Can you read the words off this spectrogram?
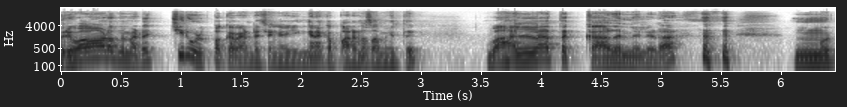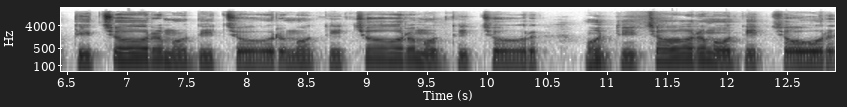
ഒരുപാടൊന്നും വേണ്ട ഇച്ചിരി ഉളുപ്പൊക്കെ വേണ്ട ചങ്ങായി ഇങ്ങനെയൊക്കെ പറയുന്ന സമയത്ത് വല്ലാത്ത കഥ തന്നെയല്ലേടാ മുത്തിച്ചോറ് മുതിച്ചോറ് മുത്തിച്ചോറ് മുത്തിച്ചോറ് മുത്തിച്ചോറ് മുതിച്ചോറ്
